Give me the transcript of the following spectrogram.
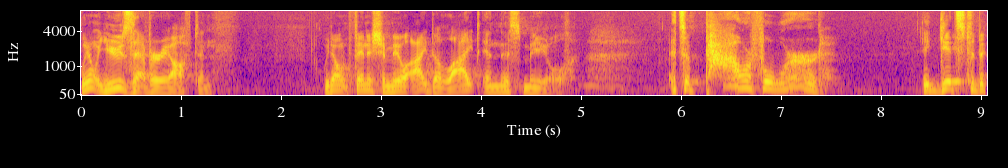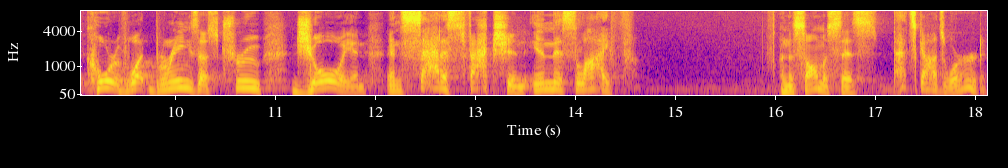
We don't use that very often. We don't finish a meal. I delight in this meal. It's a powerful word. It gets to the core of what brings us true joy and, and satisfaction in this life. And the psalmist says, That's God's word.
